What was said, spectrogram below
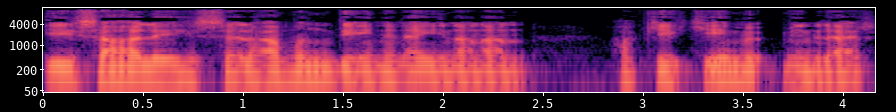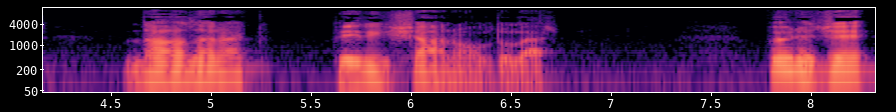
İsa aleyhisselam'ın dinine inanan hakiki müminler dağılarak perişan oldular. Böylece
